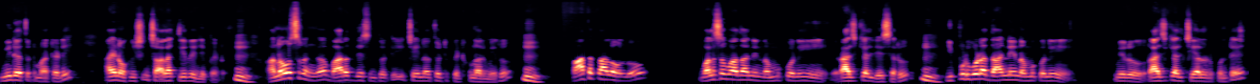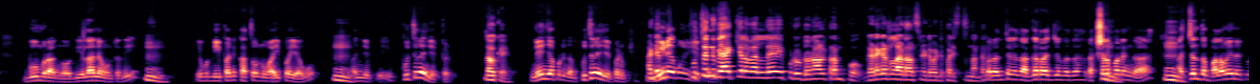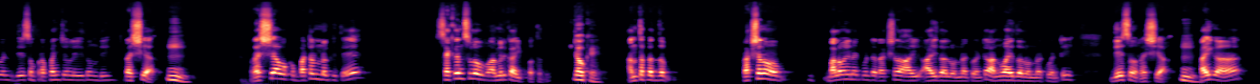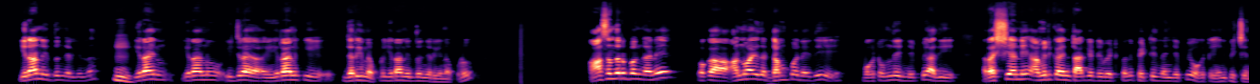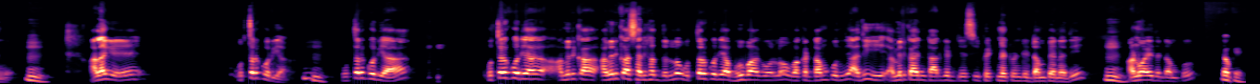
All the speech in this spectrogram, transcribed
మీడియాతో మాట్లాడి ఆయన ఒక విషయం చాలా క్లియర్గా చెప్పాడు. అనవసరంగా భారతదేశంతో చైనాతో పెట్టుకున్నారు మీరు. పాతకాలంలో వలసవాదాన్ని నమ్ముకొని రాజకీయాలు చేశారు. ఇప్పుడు కూడా దాన్నే నమ్ముకొని మీరు రాజకీయాలు చేయాలనుకుంటే బూమరాంగ్ అవుద్ది ఇలానే ఉంటుంది. ఇప్పుడు నీ పని కథ నువ్వు అయిపోయావు అని చెప్పి పుతినే చెప్పాడు. ఓకే. నేను చెప్పడం కదా పుతినే చెప్పాడు. Media Putin. వ్యాఖ్యల వల్లే ఇప్పుడు డొనాల్డ్ ట్రంప్ గడగడలాడాల్సినటువంటి పరిస్థితి ఉందంటారు? మరి అంతే కదా అగ్రరాజ్యం కదా రక్షణ పరంగా అత్యంత బలమైనటువంటి దేశం ప్రపంచంలో ఏది ఉంది? రష్యా. రష్యా ఒక బటన్ నొక్కితే సెకండ్స్లో అమెరికా అయిపోతుంది. ఓకే. అంత పెద్ద రక్షణ బలమైనటువంటి రక్షణ ఆయు- ఆయుధాలు ఉన్నటువంటి అణ్వాయుధాలు ఉన్నటువంటి దేశం రష్యా. పైగా ఇరాన్ యుద్ధం జరిగిందా? ఇరాన్ ఇరాను ఇజ్రా ఇరాన్కి జరిగినప్పుడు ఇరాన్ యుద్ధం జరిగినప్పుడు ఆ సందర్భంగానే ఒక అణ్వాయుధ డంప్ అనేది ఒకటి ఉంది అని చెప్పి అది రష్యాని అమెరికాని టార్గెట్ పెట్టుకొని పెట్టిందని చెప్పి ఒకటి వినిపించింది. అలాగే ఉత్తర కొరియా. ఉత్తర కొరియా ఉత్తర కొరియా అమెరికా అమెరికా సరిహద్దుల్లో ఉత్తర కొరియా భూభాగంలో ఒక డంప్ ఉంది. అది అమెరికాని టార్గెట్ చేసి పెట్టినటువంటి డంప్ అనేది అణ్వాయుధ డంపు. ఓకే.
